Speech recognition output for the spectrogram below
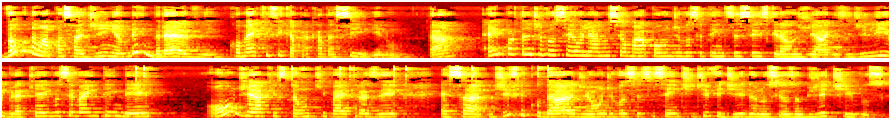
vamos dar uma passadinha bem breve como é que fica para cada signo, tá? É importante você olhar no seu mapa onde você tem 16 graus de Ares e de Libra, que aí você vai entender onde é a questão que vai trazer essa dificuldade, onde você se sente dividido nos seus objetivos,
